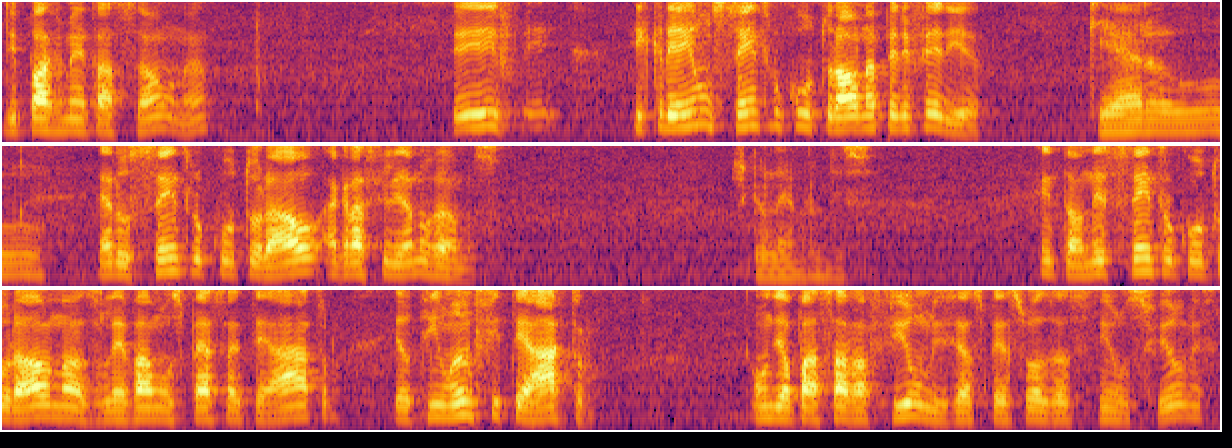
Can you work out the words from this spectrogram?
de pavimentação, né? E, e, e criei um centro cultural na periferia. Que era o. Era o Centro Cultural Agraciliano Ramos. Acho que eu lembro disso. Então, nesse centro cultural, nós levávamos peças de teatro. Eu tinha um anfiteatro, onde eu passava filmes e as pessoas assistiam os filmes.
